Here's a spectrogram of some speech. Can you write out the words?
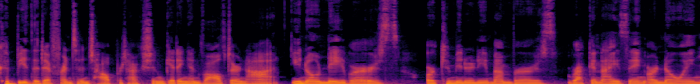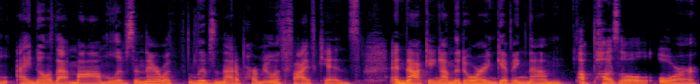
could be the difference in child protection getting involved or not. You know, neighbors or community members recognizing or knowing I know that mom lives in there with lives in that apartment with five kids and knocking on the door and giving them a puzzle or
